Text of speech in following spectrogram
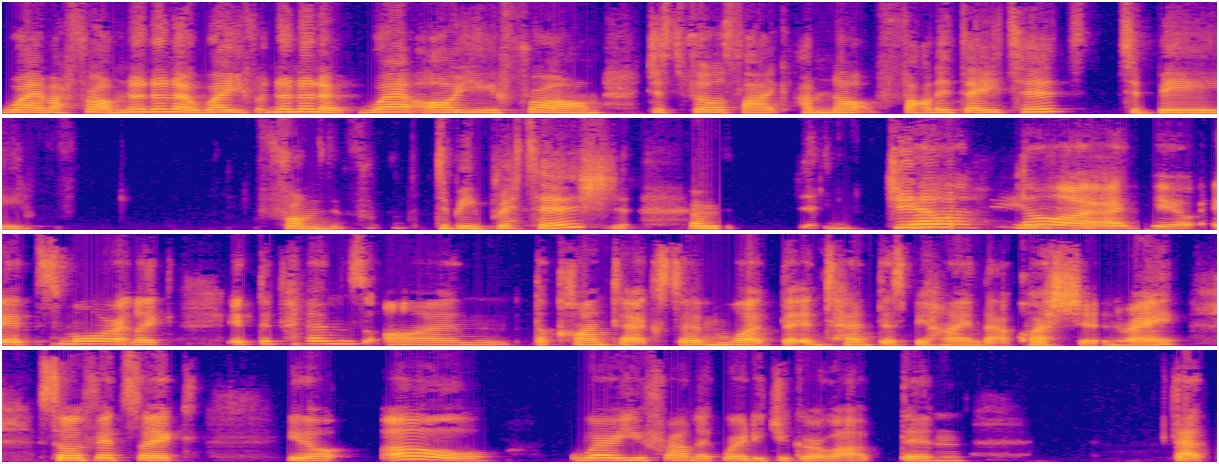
where am I from? No, no, no, where you from? No, no, no, where are you from? Just feels like I'm not validated to be from, to be British. Um, do you yeah, know I mean? No, I, I do. It's more like it depends on the context and what the intent is behind that question, right? So if it's like, you know, oh, where are you from? Like, where did you grow up? Then that's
